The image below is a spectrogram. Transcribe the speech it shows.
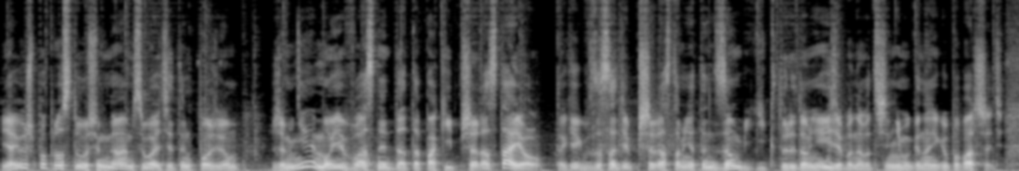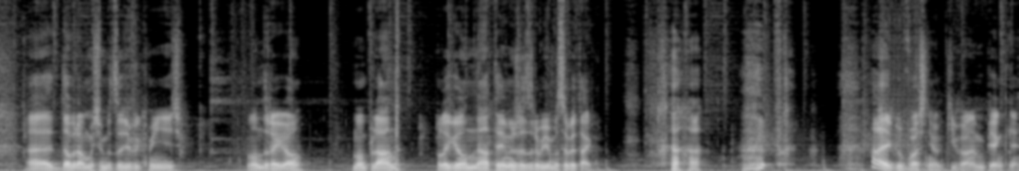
Ja już po prostu osiągnąłem, słuchajcie, ten poziom, że mnie moje własne datapaki przerastają. Tak jak w zasadzie przerasta mnie ten zombie, który do mnie idzie, bo nawet się nie mogę na niego popatrzeć. E, dobra, musimy coś wykminić. Mądrego. Mam plan. Polega on na tym, że zrobimy sobie tak. Haha. A ja go właśnie okiwałem pięknie.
